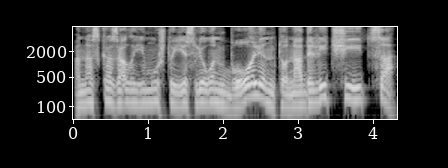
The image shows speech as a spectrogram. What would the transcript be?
она сказала ему, что если он болен, то надо лечиться,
